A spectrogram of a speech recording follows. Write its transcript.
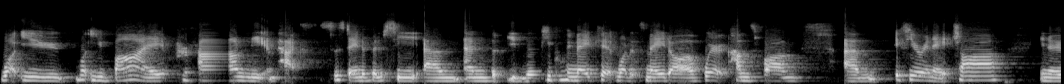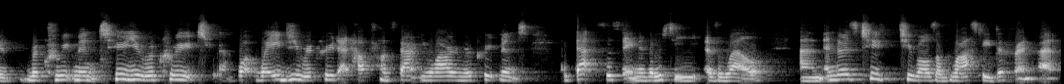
what you what you buy profoundly impacts sustainability um, and the, you know, the, people who make it, what it's made of, where it comes from. Um, if you're in HR, you know, recruitment, who you recruit, what wage you recruit at, how transparent you are in recruitment, that's sustainability as well. Um, and those two two roles are vastly different, but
